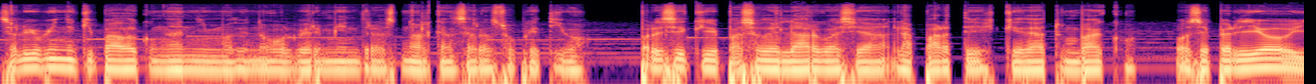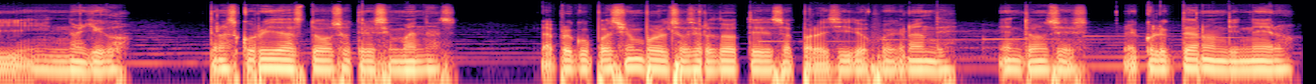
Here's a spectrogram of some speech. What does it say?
Salió bien equipado con ánimo de no volver mientras no alcanzara su objetivo. Parece que pasó de largo hacia la parte que da Tumbaco, o se perdió y no llegó. Transcurridas dos o tres semanas, la preocupación por el sacerdote desaparecido fue grande. Entonces, recolectaron dinero,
